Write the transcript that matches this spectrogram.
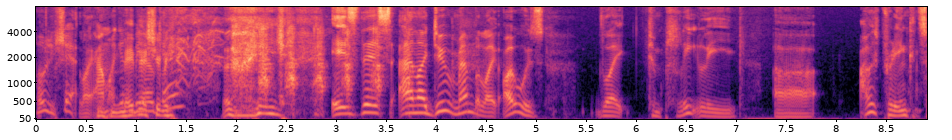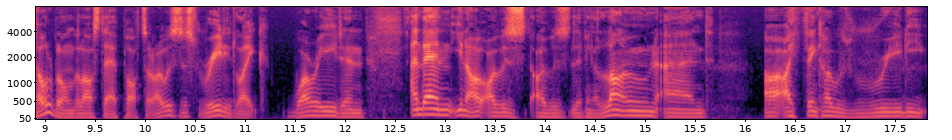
Holy shit! Like, am I going to Maybe be I should be- okay? like, is this? And I do remember, like, I was like completely. uh I was pretty inconsolable on the last day of Potter. I was just really like worried, and and then you know I was I was living alone, and uh, I think I was really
